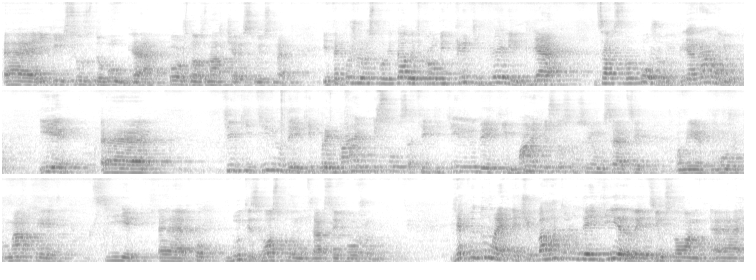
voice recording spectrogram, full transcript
е, які Ісус здобув для кожного з нас через свою смерть. І також розповідали про відкриті двері для Царства Божого, для раю. І е, тільки ті люди, які приймають Ісуса, тільки ті люди, які мають Ісуса в своєму серці, вони можуть мати ці, е, бути з Господом у Царстві Божому. Як ви думаєте, чи багато людей вірили цим словам е,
